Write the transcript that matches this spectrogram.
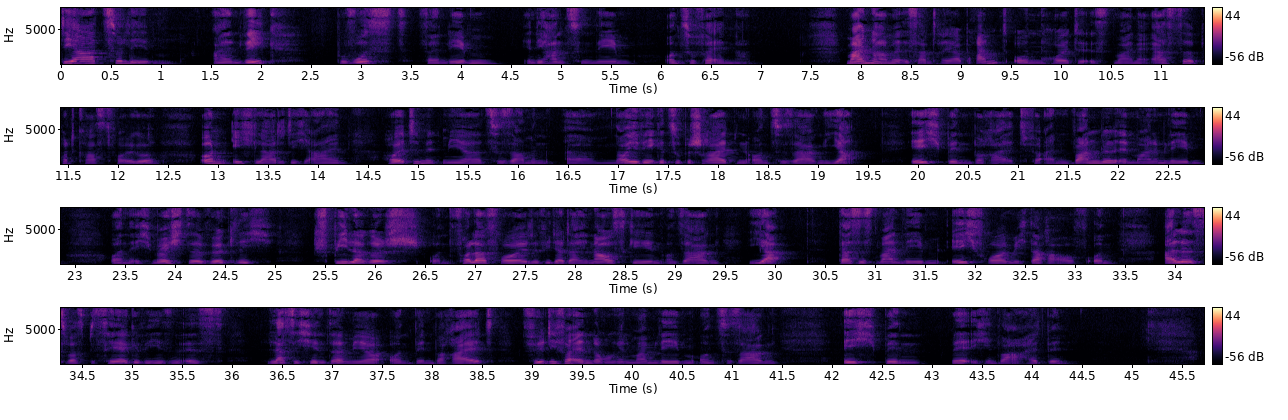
Die Art zu leben, ein Weg, bewusst sein Leben in die Hand zu nehmen und zu verändern. Mein Name ist Andrea Brandt und heute ist meine erste Podcast-Folge und ich lade dich ein, heute mit mir zusammen ähm, neue Wege zu beschreiten und zu sagen, ja, ich bin bereit für einen Wandel in meinem Leben und ich möchte wirklich spielerisch und voller Freude wieder da hinausgehen und sagen, ja, das ist mein Leben, ich freue mich darauf und alles, was bisher gewesen ist, lasse ich hinter mir und bin bereit für die Veränderung in meinem Leben und zu sagen, ich bin, wer ich in Wahrheit bin.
